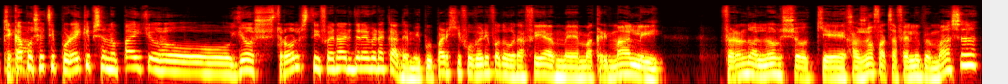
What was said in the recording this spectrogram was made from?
Και ναι. κάπως έτσι προέκυψε να πάει και ο γιος Στρόλ στη Ferrari Driver Academy που υπάρχει φοβερή φωτογραφία με Μακριμάλι, Φεράντο Αλόνσο και Χαζόφατσα Φελίπε Μάσα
